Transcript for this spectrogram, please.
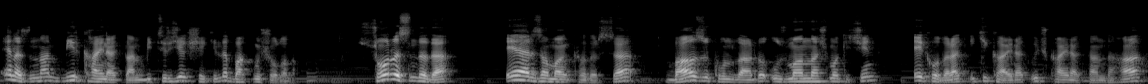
en azından bir kaynaktan bitirecek şekilde bakmış olalım. Sonrasında da eğer zaman kalırsa bazı konularda uzmanlaşmak için ek olarak iki kaynak, üç kaynaktan daha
